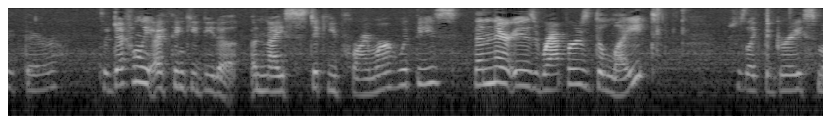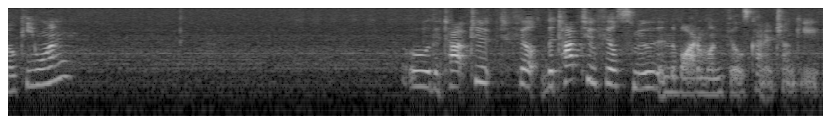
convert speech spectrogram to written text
Right there. So definitely I think you need a, a nice sticky primer with these. Then there is Rapper's Delight, which is like the gray smoky one. The top two feel the top two feel smooth and the bottom one feels kind of chunky.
